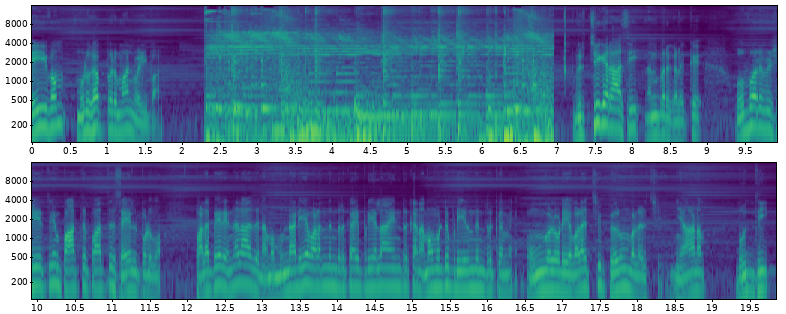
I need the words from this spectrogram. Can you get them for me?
தெய்வம் முருகப்பெருமான் வழிபாடு. விருச்சிக ராசி நண்பர்களுக்கு ஒவ்வொரு விஷயத்தையும் பார்த்து பார்த்து செயல்படுவோம். பல பேர் என்னடா அது நம்ம முன்னாடியே வளர்ந்துட்டு இருக்கா இப்படியெல்லாம் ஆயின்னு நம்ம மட்டும் இப்படி இருந்துட்டுருக்கோமே உங்களுடைய வளர்ச்சி பெரும் வளர்ச்சி. ஞானம் புத்தி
